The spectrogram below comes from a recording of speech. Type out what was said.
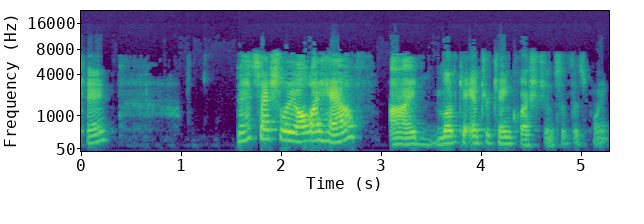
Okay, that's actually all I have. I'd love to entertain questions at this point.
